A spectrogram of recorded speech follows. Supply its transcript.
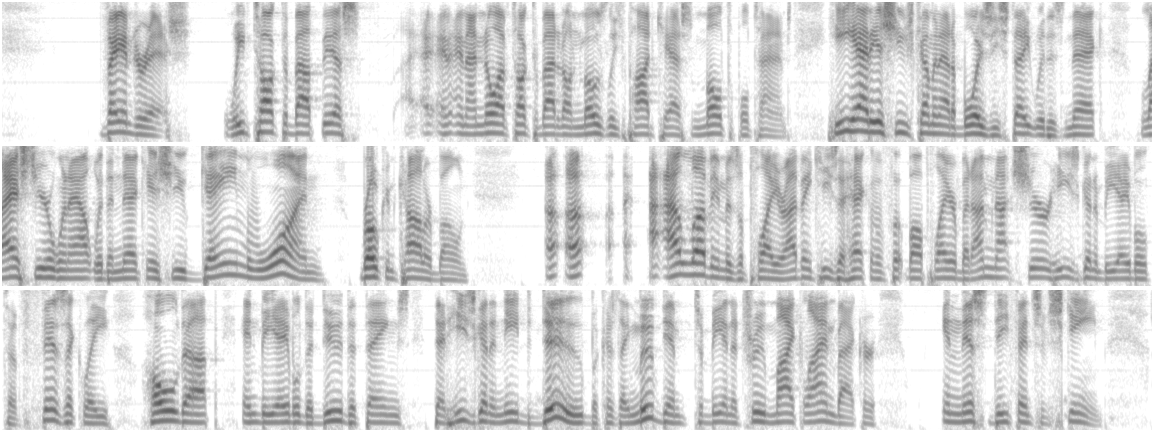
Vander Esch, we've talked about this, and, and I know I've talked about it on Mosley's podcast multiple times. He had issues coming out of Boise State with his neck. Last year went out with a neck issue. Game one, broken collarbone. Uh, uh, I, I love him as a player. I think he's a heck of a football player, but I'm not sure he's going to be able to physically hold up and be able to do the things that he's going to need to do because they moved him to being a true Mike linebacker in this defensive scheme.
